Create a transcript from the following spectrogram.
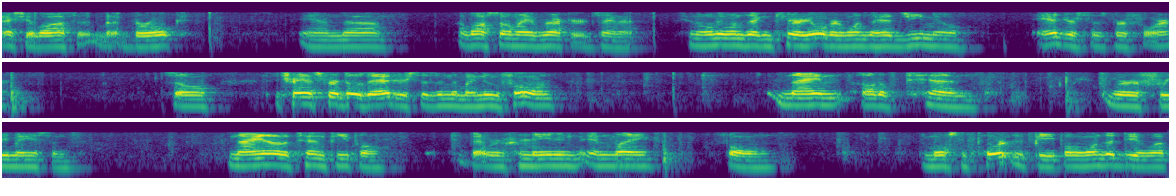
I actually lost it, but it broke, and uh, I lost all my records in it. And the only ones I can carry over are ones I had Gmail addresses for. So I transferred those addresses into my new phone. Nine out of ten were Freemasons. Nine out of ten people that were remaining in my phone. The most important people, the ones I deal with,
